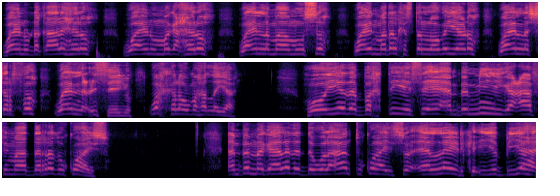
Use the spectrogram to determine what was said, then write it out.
waa inuu dhaqaale helo waa inuu magac helo waa in la maamuuso waa in madal kasta looga yeedho waa in la sharfo waa in la ciseeyo. Wax kale uma hadlayaan hooyada bakhtiyaysa ee amba miyiga caafimaad darradu ku hayso amba magaalada dawola'aantu ku hayso ee leydhka iyo biyaha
